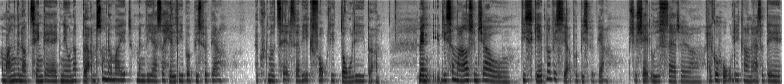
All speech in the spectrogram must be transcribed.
Og mange vil nok tænke, at jeg ikke nævner børn som nummer et, men vi er så heldige på Bispebjerg akutmodtagelse, at vi ikke får de dårlige børn. Men lige så meget synes jeg jo, de skæbner, vi ser på Bispebjerg, socialt udsatte og alkoholikerne, altså det,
